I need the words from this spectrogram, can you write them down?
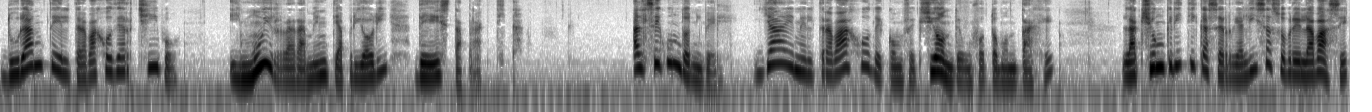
durante el trabajo de archivo y muy raramente a priori de esta práctica. Al segundo nivel, ya en el trabajo de confección de un fotomontaje, la acción crítica se realiza sobre la base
